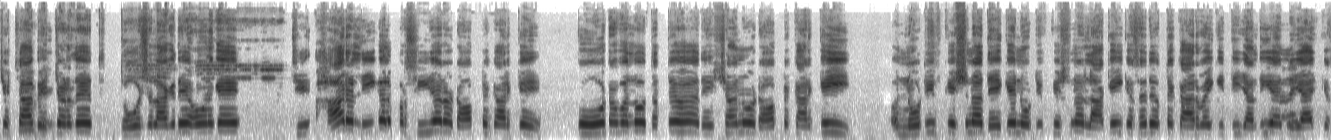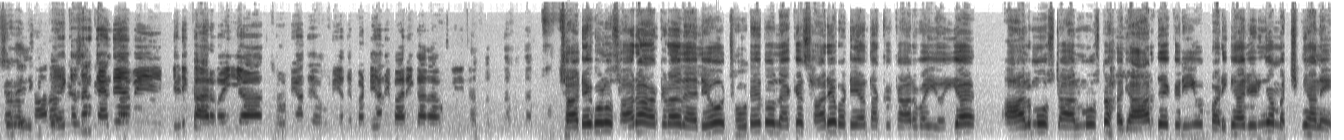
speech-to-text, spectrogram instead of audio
ਚਿੱਟਾ ਵੇਚਣ ਦੇ ਦੋਸ਼ ਲੱਗਦੇ ਹੋਣਗੇ ਜੇ ਹਰ ਲੀਗਲ ਪ੍ਰੋਸੀਜਰ ਅਡਾਪਟ ਕਰਕੇ ਕੋਰਟ ਵੱਲੋਂ ਦਿੱਤੇ ਹੋਏ ਆਦੇਸ਼ਾਂ ਨੂੰ ਅਡਾਪਟ ਕਰਕੇ ਹੀ ਨੋਟੀਫਿਕੇਸ਼ਨਾਂ ਦੇ ਕੇ ਨੋਟੀਫਿਕੇਸ਼ਨਾਂ ਲਾ ਕੇ ਹੀ ਕਿਸੇ ਦੇ ਉੱਤੇ ਕਾਰਵਾਈ ਕੀਤੀ ਜਾਂਦੀ ਹੈ ਨਜਾਇਜ਼ ਕਿਸੇ ਨਾਲ ਨਹੀਂ। ਇੱਕ ਕਿਸਮ ਕਹਿੰਦੇ ਆ ਵੀ ਜਿਹੜੀ ਕਾਰਵਾਈ ਆ ਛੋਟਿਆਂ ਤੇ ਹੋ ਰਹੀ ਆ ਤੇ ਵੱਡਿਆਂ ਦੀ ਵਾਰੀ ਕਦ ਆਊਗੀ ਜੀ ਸਾਡੇ ਕੋਲੋਂ ਸਾਰਾ ਆંકੜਾ ਲੈ ਲਿਓ ਛੋਟੇ ਤੋਂ ਲੈ ਕੇ ਸਾਰੇ ਵੱਡਿਆਂ ਤੱਕ ਕਾਰਵਾਈ ਹੋਈ ਹੈ। ਆਲਮੋਸਟ ਆਲਮੋਸਟ ਹਜ਼ਾਰ ਦੇ ਕਰੀਬ ਬੜੀਆਂ ਜਿਹੜੀਆਂ ਮੱਛੀਆਂ ਨੇ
